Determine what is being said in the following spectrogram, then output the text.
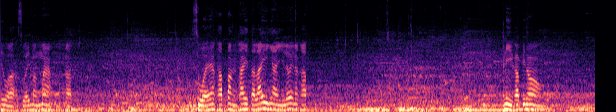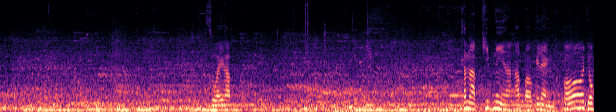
ที่ว่าสวยมาก ๆนะครับ สวยนะครับบังไพตะไลใหญ่เลยนะครับนี่ครับพี่น้องสวยครับสำหรับคลิปนี้นะครับเบากี่แหล่งขอจบ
